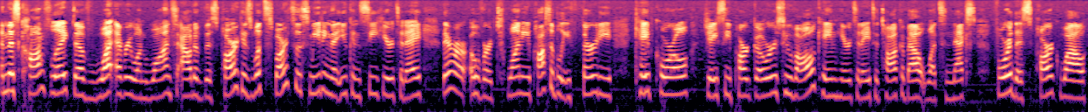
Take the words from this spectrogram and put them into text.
And this conflict of what everyone wants out of this park is what sparks this meeting that you can see here today. There are over 20, possibly 30 Cape Coral Jaycee Park goers who've all came here today to talk about what's next for this park while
